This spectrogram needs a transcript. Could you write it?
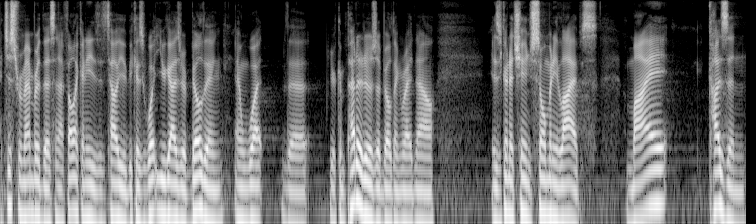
I, just remembered this and I felt like I needed to tell you because what you guys are building and what the your competitors are building right now is going to change so many lives. My cousin,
